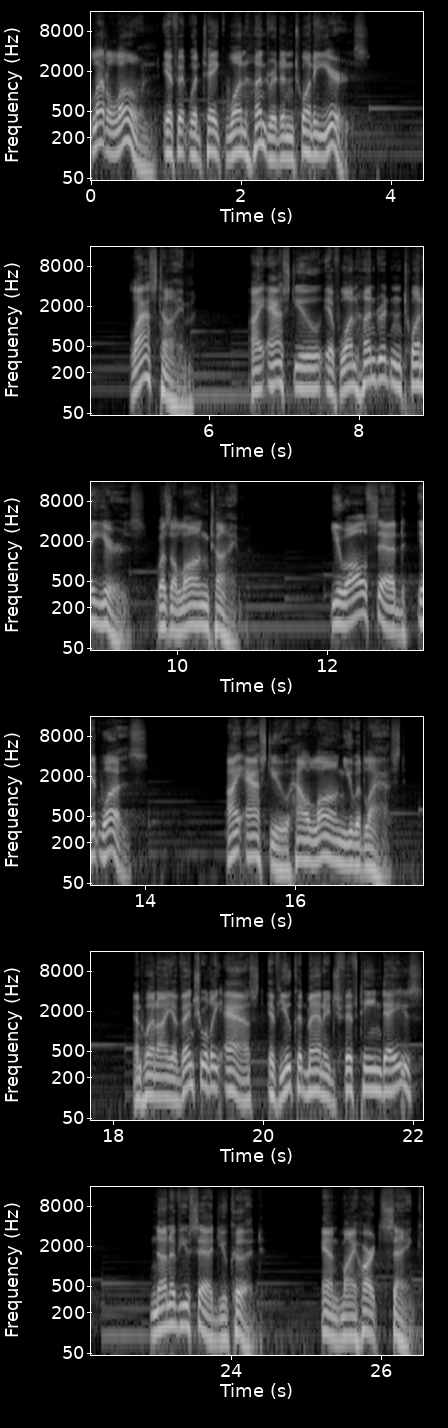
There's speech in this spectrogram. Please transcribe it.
let alone if it would take 120 years. Last time, I asked you if 120 years was a long time. You all said it was. I asked you how long you would last, and when I eventually asked if you could manage 15 days, none of you said you could, and my heart sank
